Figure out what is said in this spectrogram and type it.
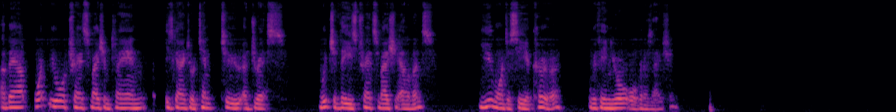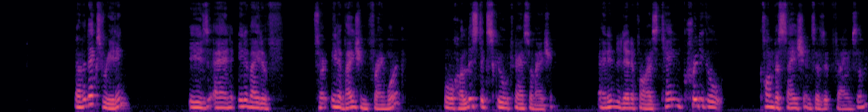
about what your transformation plan is going to attempt to address. Which of these transformation elements you want to see occur within your organization. Now, the next reading is an innovative, sorry, innovation framework for holistic school transformation. And it identifies 10 critical conversations as it frames them,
